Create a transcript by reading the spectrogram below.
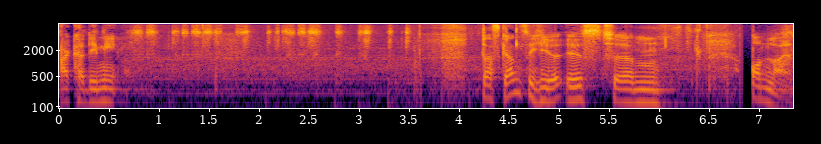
Akademie. Das Ganze hier ist ähm, online.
